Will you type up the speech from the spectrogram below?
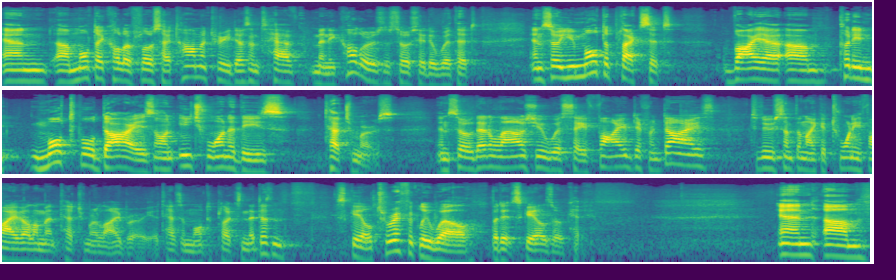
And uh, multicolor flow cytometry doesn't have many colors associated with it. And so you multiplex it via um, putting multiple dyes on each one of these tetramers. And so that allows you with, say, five different dyes to do something like a 25 element tetramer library. It has a multiplexing that doesn't scale terrifically well, but it scales okay. And, um,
